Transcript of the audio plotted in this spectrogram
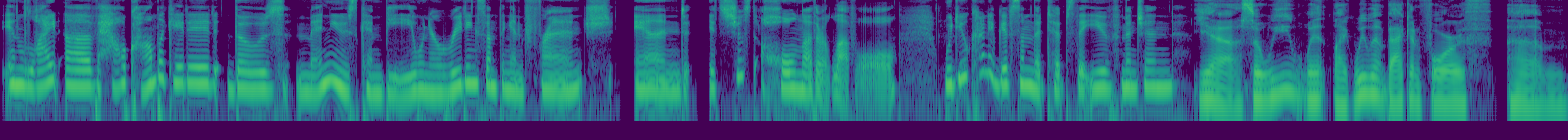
in light of how complicated those menus can be when you're reading something in French and it's just a whole nother level. Would you kind of give some of the tips that you've mentioned? Yeah, so we went like we went back and forth um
